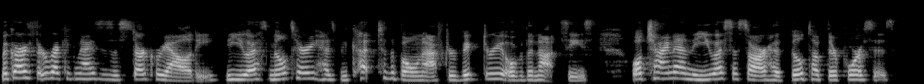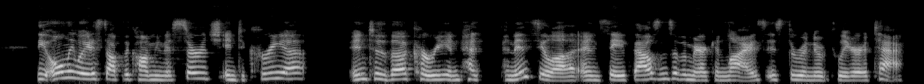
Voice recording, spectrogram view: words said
MacArthur recognizes a stark reality. The US military has been cut to the bone after victory over the Nazis, while China and the USSR have built up their forces. The only way to stop the communist surge into Korea, into the Korean pen- peninsula and save thousands of American lives is through a nuclear attack.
